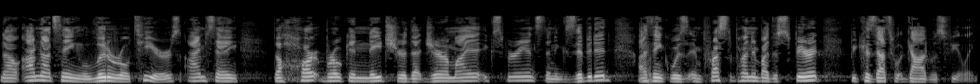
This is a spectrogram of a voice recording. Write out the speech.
Now, I'm not saying literal tears. I'm saying the heartbroken nature that Jeremiah experienced and exhibited, I think was impressed upon him by the Spirit because that's what God was feeling.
